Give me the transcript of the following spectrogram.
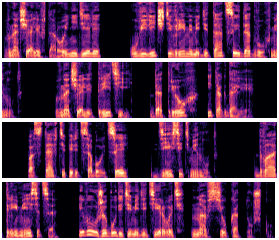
В начале второй недели увеличьте время медитации до двух минут. В начале третьей — до трех и так далее. Поставьте перед собой цель 10 минут. 2-3 месяца, и вы уже будете медитировать на всю катушку.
